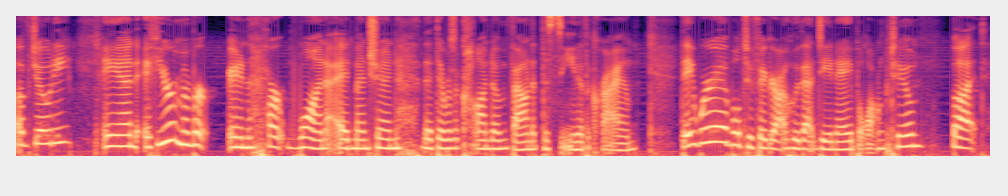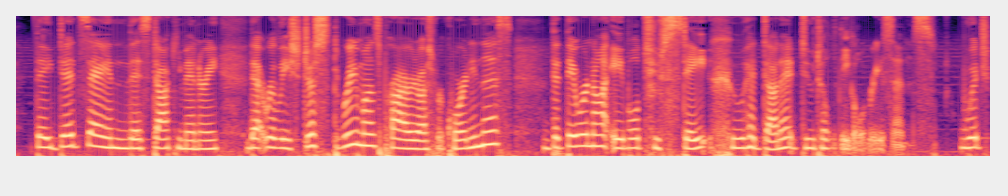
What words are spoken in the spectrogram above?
of Jodi. And if you remember in part one, I had mentioned that there was a condom found at the scene of the crime. They were able to figure out who that DNA belonged to, but they did say in this documentary that released just three months prior to us recording this that they were not able to state who had done it due to legal reasons which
